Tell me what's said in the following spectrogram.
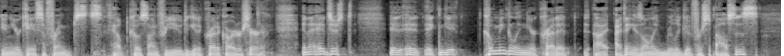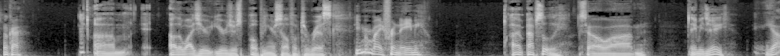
in your case, a friend helped co-sign for you to get a credit card or Sure. something. And it just it, it, it can get commingling your credit. I, I think is only really good for spouses. okay. Um, otherwise, you're you're just opening yourself up to risk. Do you remember my friend Amy? I, absolutely, So, um, Amy J. yeah,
